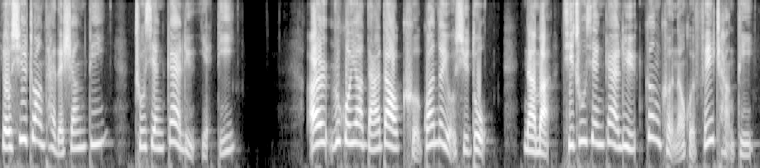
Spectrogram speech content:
有序状态的熵低，出现概率也低。而如果要达到可观的有序度，那么其出现概率更可能会非常低。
